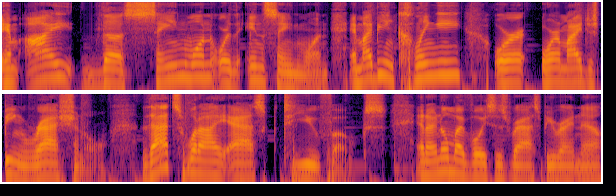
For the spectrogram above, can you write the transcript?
am I the sane one or the insane one? Am I being clingy or or am I just being rational? That's what I ask to you folks. And I know my voice is raspy right now,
